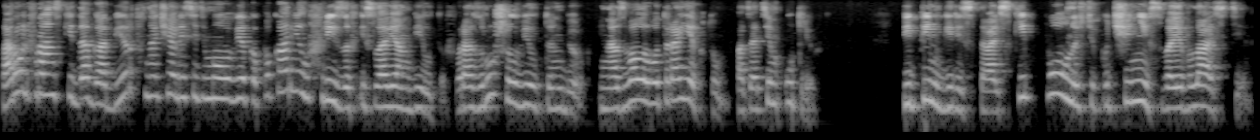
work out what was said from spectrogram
Король францкий Дагоберт в начале VII века покорил фризов и славян-вилтов, разрушил Вилтенбюрг и назвал его Троектум, а затем Утрехт. Пипин Геристальский, полностью подчинив своей власти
